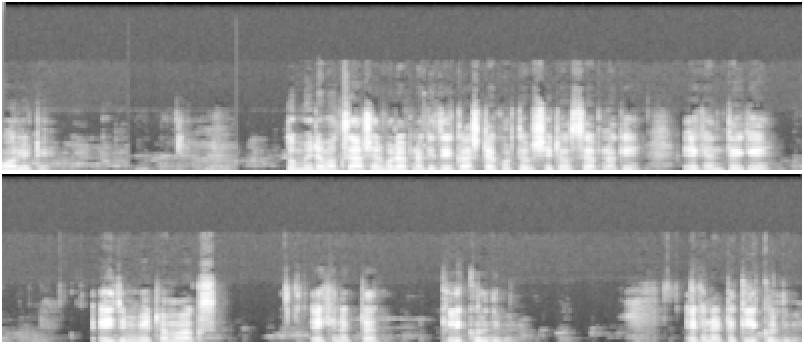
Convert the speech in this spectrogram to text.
ওয়ালেটে তো মেটামাক্সে আসার পরে আপনাকে যে কাজটা করতে হবে, সেটা হচ্ছে আপনাকে এখান থেকে এই যে মেটামাক্স এখানে একটা ক্লিক করে দিবেন। এখানে একটা ক্লিক করে দিবেন।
